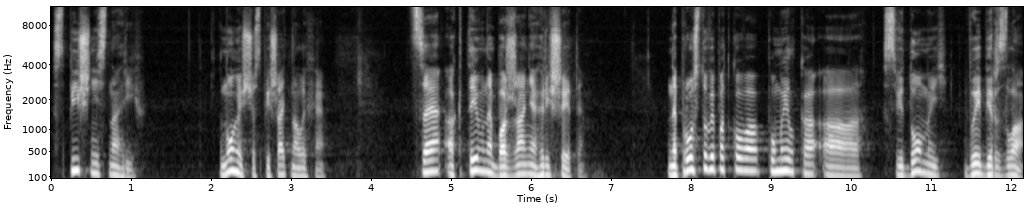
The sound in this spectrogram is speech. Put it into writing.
спішність на гріх. Ноги, що спішать на лихе. Це активне бажання грішити. Не просто випадкова помилка, а свідомий вибір зла.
